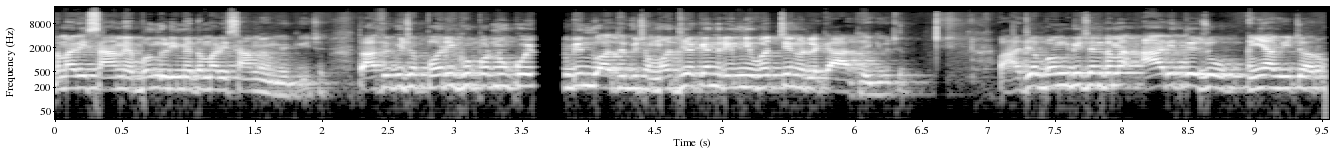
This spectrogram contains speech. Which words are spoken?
તમારી સામે બંગડી મેં તમારી સામે મૂકી છે. તો આ થઈ ગયું છે પરિઘ ઉપરનું કોઈ બિંદુ, આ થઈ ગયું છે મધ્ય કેન્દ્ર, એમની વચ્ચેનું એટલે કે આ થઈ ગયું છે. આ જે બંગડી છે તમે આ રીતે જો અહીંયા વિચારો,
